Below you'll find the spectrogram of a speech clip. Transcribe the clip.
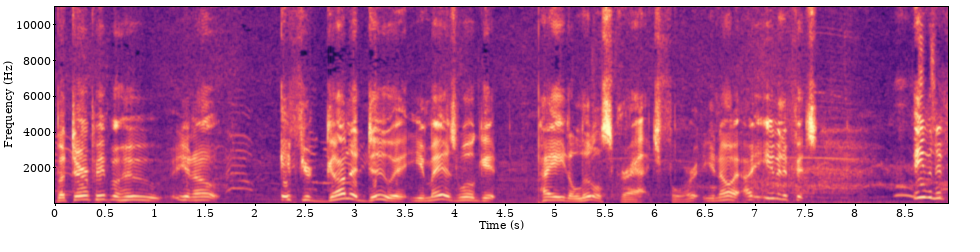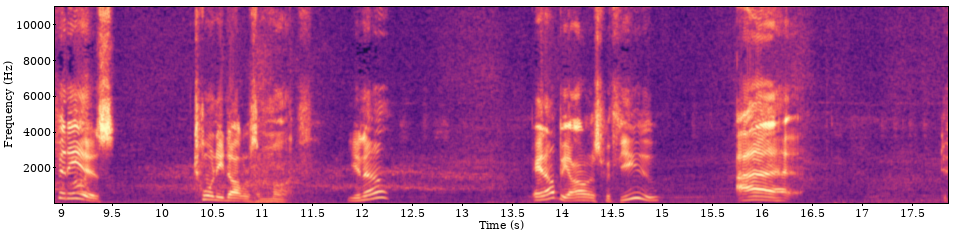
But there are people who, you know, if you're gonna do it, you may as well get paid a little scratch for it. You know, even if it's, even if it is twenty dollars a month. You know. And I'll be honest with you, I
